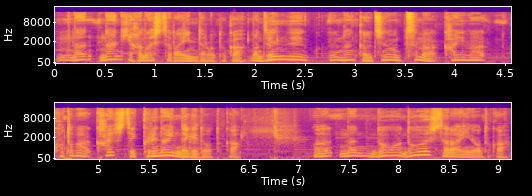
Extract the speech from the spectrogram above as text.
な何話したらいいんだろうとか、まあ、全然なんかうちの妻会話言葉返してくれないんだけどとかどうどうしたらいいのとか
